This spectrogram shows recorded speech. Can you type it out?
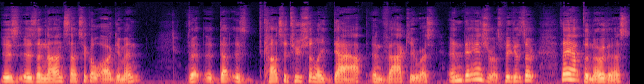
is, is a nonsensical argument that, that is constitutionally daft and vacuous and dangerous because they have to know this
